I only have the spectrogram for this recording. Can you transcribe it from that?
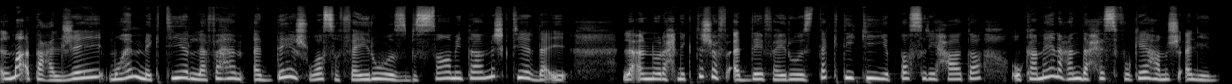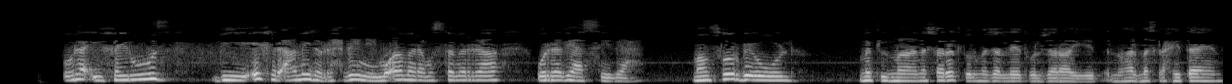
المقطع الجاي مهم كتير لفهم قديش وصف فيروز بالصامتة مش كتير دقيق. لأنه رح نكتشف قديه فيروز تكتيكية بتصريحاتها وكمان عندها حس فكاهة مش قليل. ورأي فيروز بآخر أعمال الرحباني المؤامرة مستمرة والربيع السابع. منصور بيقول مثل ما نشرت له المجلات والجرايد إنه هالمسرحيتين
